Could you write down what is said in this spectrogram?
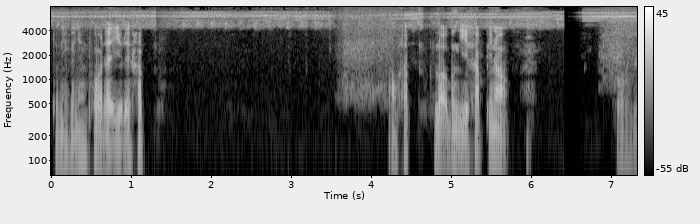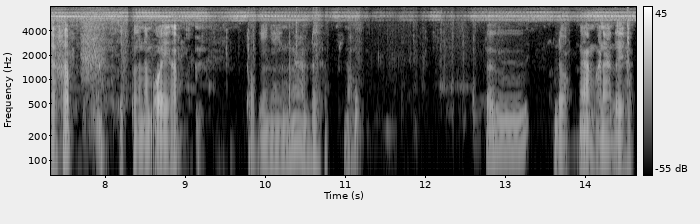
ตัวนี้ก็ยังพ่อได้อยู่เลยครับ เอาครับเลาะเบิ่งอีกครับพี่น้องโอ้แล้วครับเห็ดเปิงน้ำอ้อยครับ ดอกใหญ่ๆงามเลยครับพี่น้องเออดอกงามขนาดเลยครับ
